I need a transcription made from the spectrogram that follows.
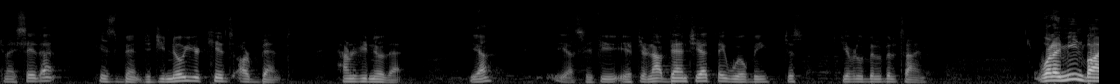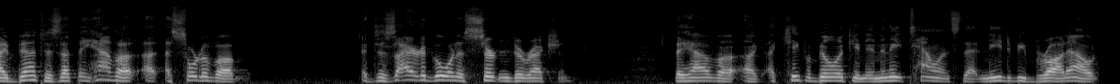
Can I say that? His bent. Did you know your kids are bent? How many of you know that? Yeah? Yes. If, you, if they're not bent yet, they will be. Just give it a little bit of time. What I mean by bent is that they have a, a, a sort of a, a desire to go in a certain direction. They have a, a, a capability and innate talents that need to be brought out,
